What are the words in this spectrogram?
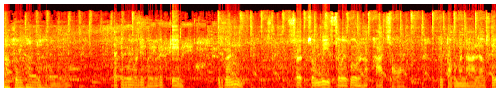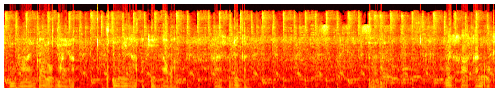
ราบสวัสดีท่านด้วยครับผมแต่จะเมื่อวันนี้ผมจะเล่นเกม i s v e n Zombie Survival นะครับ พาร์ทสองไม่ต่อกันมานานแล้วเซฟผมหายก็โหลดใหม่ฮะก็เป็นแบบนี้นะครับ โอเค เรามาหาเซิร์ฟเล่นกัน ไม่ฆ่ากันโอเค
